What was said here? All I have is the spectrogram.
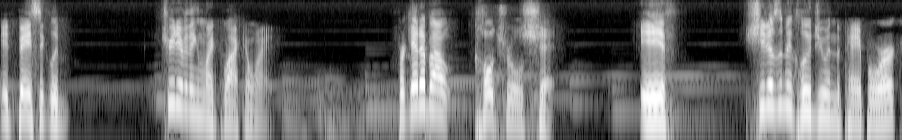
It basically treat everything like black and white. Forget about cultural shit. If she doesn't include you in the paperwork,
